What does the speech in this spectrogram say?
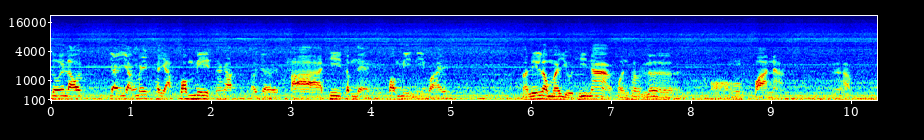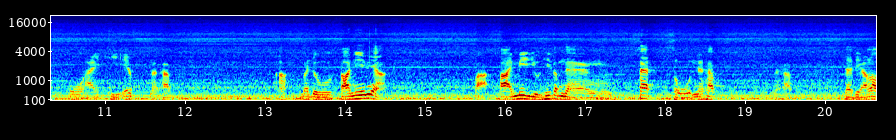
โดยเราจะยังไม่ขยับป้อมมีดนะครับ เราจะพาที่ตำแหน่งป้อมมีดนี้ไว้ ตอนนี้เรามาอยู่ที่หน้าคอนโทรลเลอร์ของฟานักนะครับ OITF นะครับอะมาดูตอนนี้เนี่ยปลาปลายมีดอยู่ที่ตำแหน่ง Z0 นะครับนะครับ แต่เดี๋ยวเรา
